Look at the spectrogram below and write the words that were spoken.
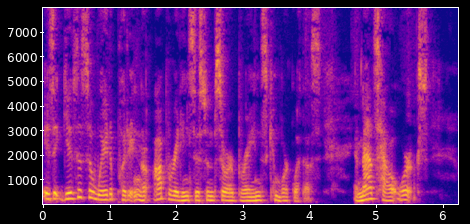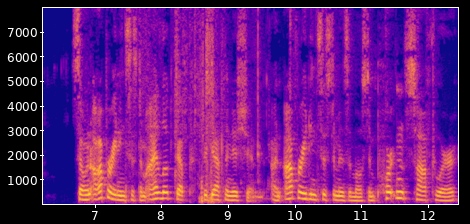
is it gives us a way to put it in our operating system so our brains can work with us. And that's how it works so, an operating system, I looked up the definition. An operating system is the most important software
